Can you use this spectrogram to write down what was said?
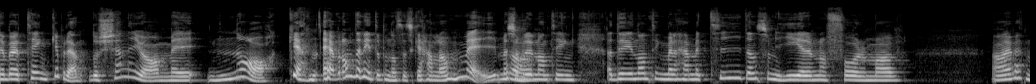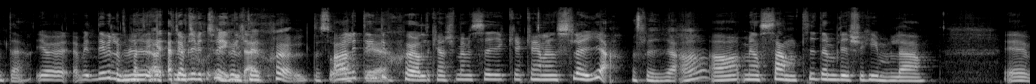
jag börjar tänka på den, då känner jag mig naken. Även om den inte på något sätt ska handla om mig. Men så Ja. blir det någonting, det är någonting med det här med tiden som ger någon form av, ja jag vet inte. Jag, jag det är väl Det att, blir- att, att jag har blivit trygg lite där. sköld. Så Ja, lite, det- inte sköld kanske, men vi säger, kan kalla den en slöja. En slöja, ja. Ja, men samtiden blir så himla... Eh,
